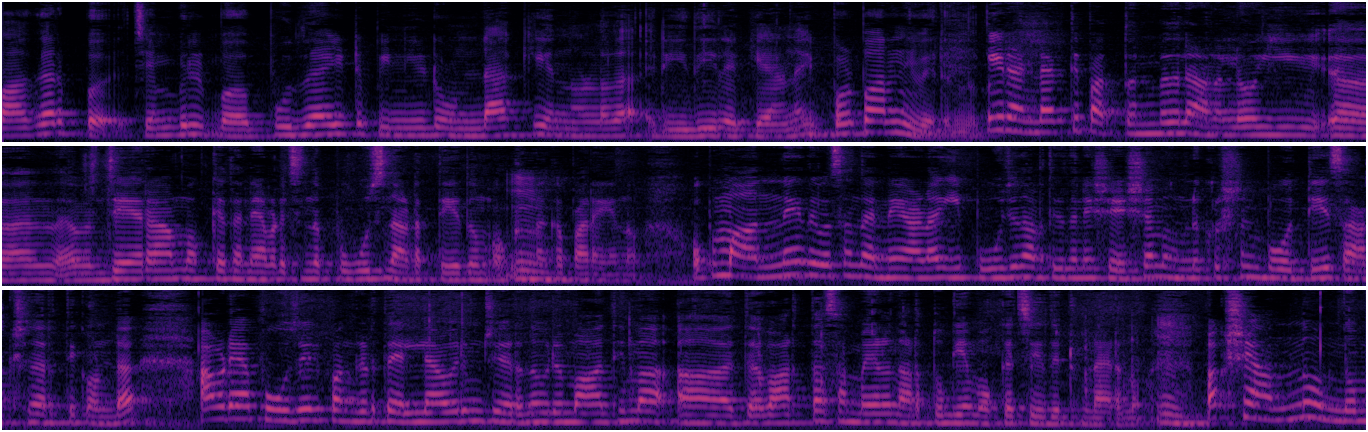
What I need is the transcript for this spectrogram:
പകർപ്പ് ചെമ്പിൽ പുതുതായിട്ട് പിന്നീട് ഉണ്ടാക്കി എന്നുള്ള രീതിയിലൊക്കെയാണ് ഇപ്പോൾ പറഞ്ഞു വരുന്നത്. ഈ രണ്ടായിരത്തി പത്തൊൻപതിലാണല്ലോ ഈ ജയറാമൊക്കെ തന്നെ അവിടെ ചെന്ന് പൂജ നടത്തിയതും ഒക്കെ എന്നൊക്കെ പറയുന്നു. ഒപ്പം അന്നേ ദിവസം തന്നെയാണ് ഈ പൂജ നടത്തിയതിന് ശേഷം ഉണ്ണികൃഷ്ണൻ പോറ്റിയെ സാക്ഷി നിർത്തിക്കൊണ്ട് അവിടെ ആ പൂജയിൽ പങ്കെടുത്ത എല്ലാവരും ചേർന്ന് ഒരു മാധ്യമ വാർത്താ സമ്മേളനം നടത്തുകയും ഒക്കെ ചെയ്തിട്ടുണ്ടായിരുന്നു. പക്ഷെ അന്നൊന്നും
